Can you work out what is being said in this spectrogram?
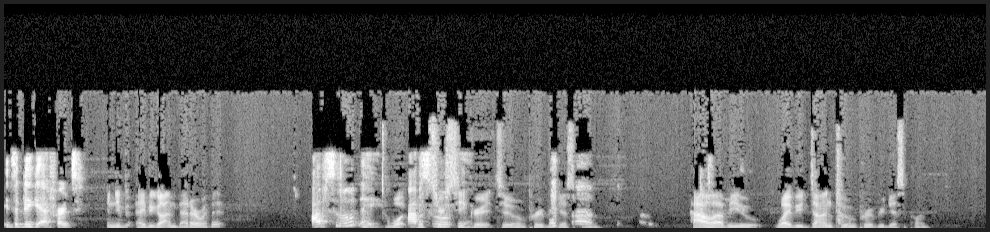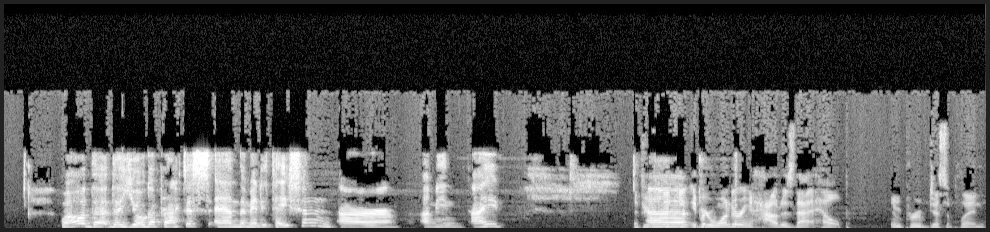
it's a big effort. And you've, have you gotten better with it? Absolutely. What, what's your secret to improve your discipline? How have you? What have you done to improve your discipline? Well, the the yoga practice and the meditation are. I mean, I If you're Uh, thinking, if you're wondering how does that help improve discipline,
